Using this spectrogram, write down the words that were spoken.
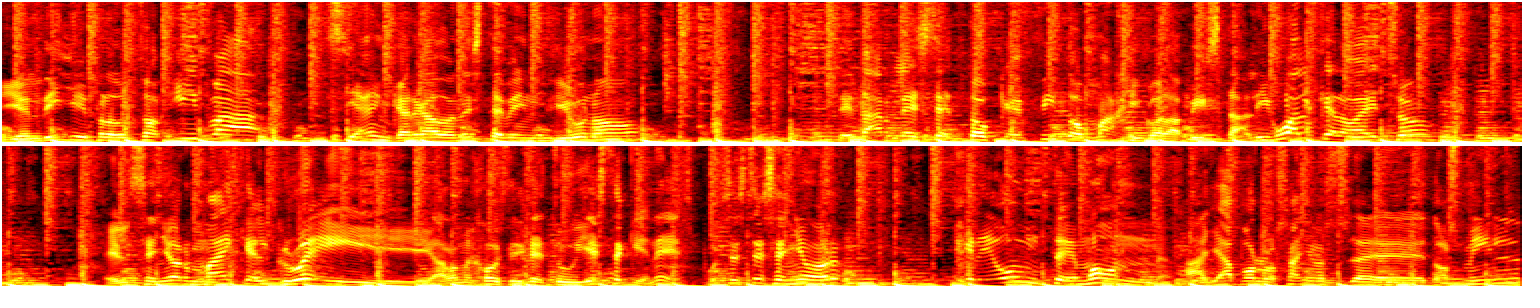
y el DJ y productor Iva se ha encargado en este 21 de darle ese toquecito mágico a la pista, al igual que lo ha hecho el señor Michael Gray. A lo mejor dices tú, ¿y este quién es? Pues este señor creó un temón allá por los años eh, 2000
